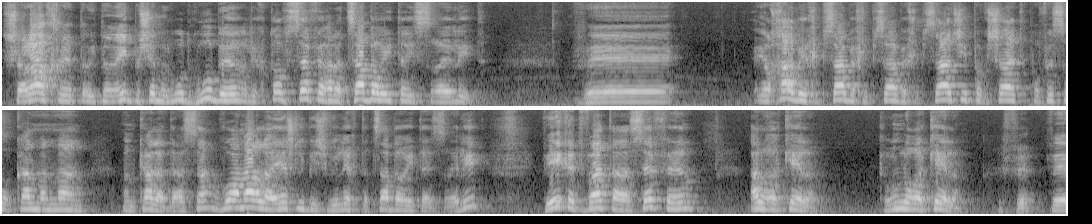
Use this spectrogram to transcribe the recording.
שלח את עיתונאית בשם רות גרובר לכתוב ספר על הצברית הישראלית. ו... היא הלכה והיא חיפשה וחיפשה וחיפשה עד שהיא פגשה את פרופסור קלמן מן, מנכ"ל הדסה, והוא אמר לה, יש לי בשבילך את הצברית הישראלית, והיא כתבה את הספר על רקלה, קוראים לו רקלה. יפה. ו-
